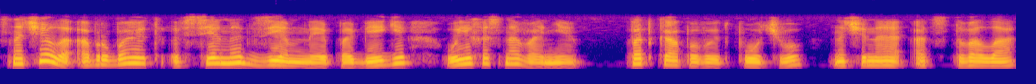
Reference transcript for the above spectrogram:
сначала обрубают все надземные побеги у их основания, подкапывают почву, начиная от ствола,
